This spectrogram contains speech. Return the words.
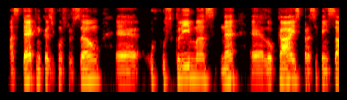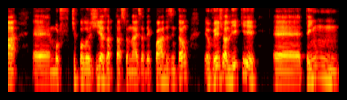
as técnicas de construção, é, os climas né, é, locais para se pensar é, tipologias habitacionais adequadas. Então, eu vejo ali que é, tem um,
